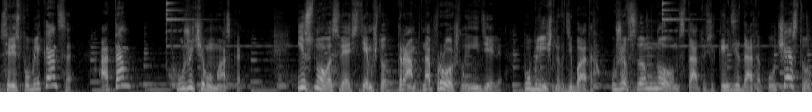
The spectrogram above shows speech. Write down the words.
с республиканца, а там хуже, чем у Маска. И снова связь с тем, что Трамп на прошлой неделе публично в дебатах уже в своем новом статусе кандидата поучаствовал,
